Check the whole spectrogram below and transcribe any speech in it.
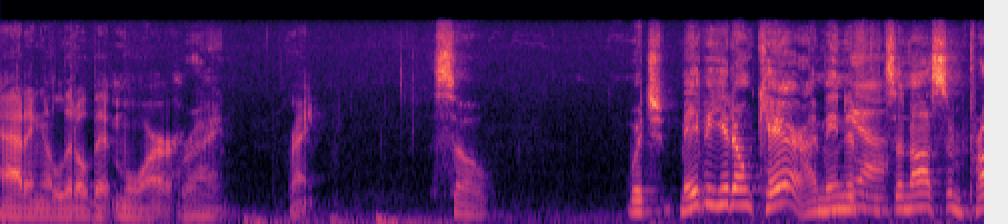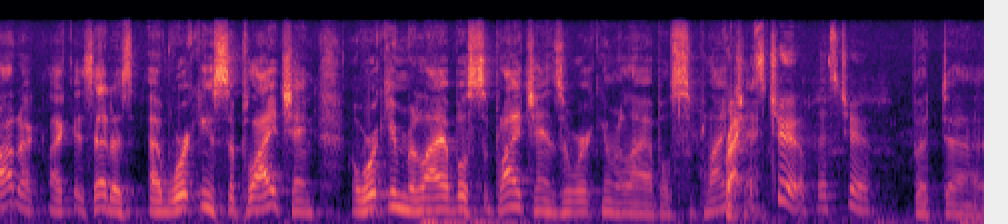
adding a little bit more. Right. Right. So, which maybe you don't care. I mean, if Yeah. it's an awesome product, like I said, as a working supply chain, a working reliable supply chain is a working reliable supply Right. chain. That's true. That's true. But uh,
